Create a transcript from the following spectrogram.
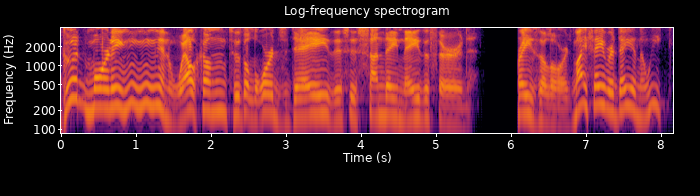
Good morning, and welcome to the Lord's Day. This is Sunday, May the 3rd. Praise the Lord, my favorite day in the week.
